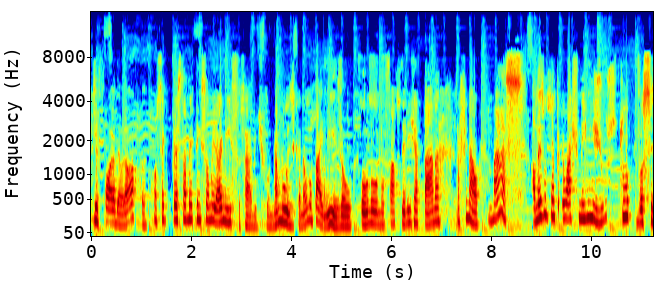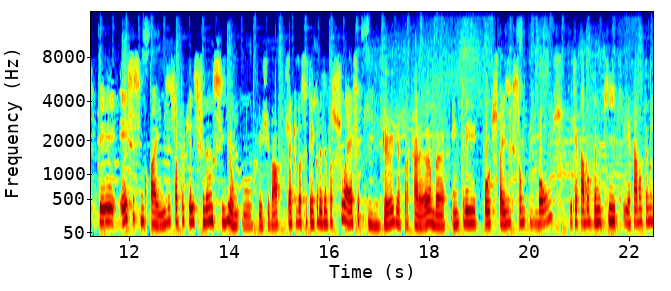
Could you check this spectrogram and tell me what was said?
de fora da Europa, consegue prestar atenção melhor nisso, sabe? Tipo, na música, não no país, ou, ou no, no fato dele já estar tá na, na final. Mas, ao mesmo tempo, eu acho meio injusto você ter esses cinco países só porque eles financiam o festival, já que você tem, por exemplo, a Suécia que ganha pra caramba, entre outros países que são bons e que acabam tendo que e acabam tendo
